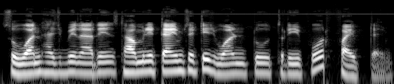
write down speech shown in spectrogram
So, 1 has been arranged how many times it is 1, 2, 3, 4, 5 times.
